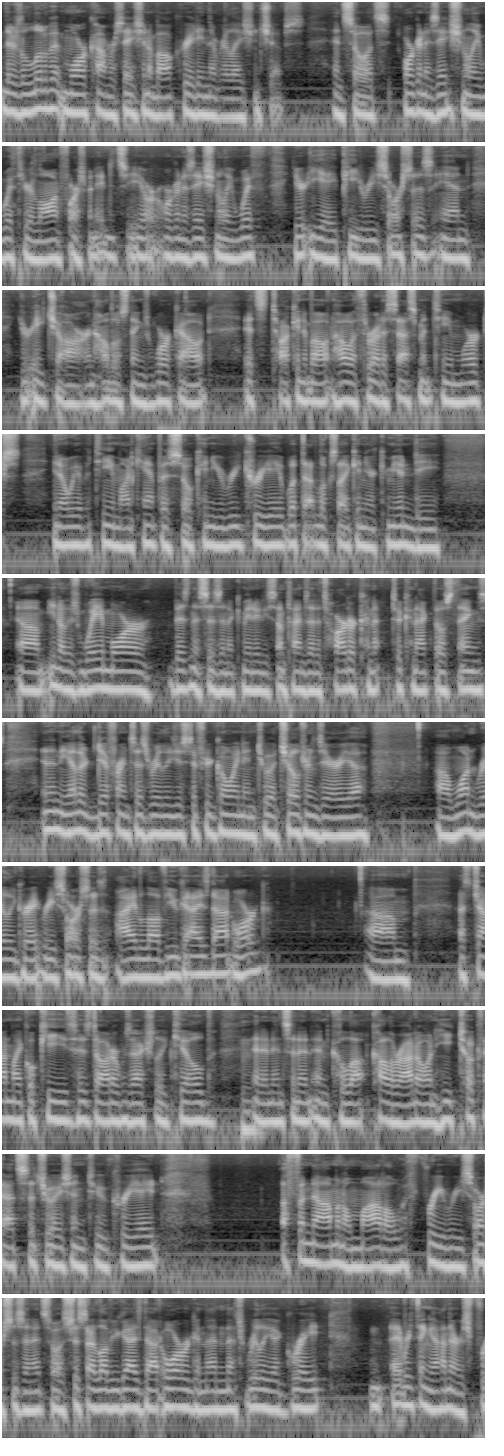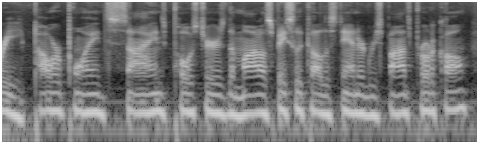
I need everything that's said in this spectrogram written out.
there's a little bit more conversation about creating the relationships. And so it's organizationally with your law enforcement agency or organizationally with your EAP resources and your HR and how those things work out. It's talking about how a threat assessment team works. You know, we have a team on campus, so can you recreate what that looks like in your community? Um, you know, there's way more businesses in a community sometimes that it's harder connect, to connect those things. And then the other difference is really just if you're going into a children's area, uh, one really great resource is iloveyoguys.org. Um, that's John Michael Keyes. His daughter was actually killed mm-hmm. in an incident in Colorado, and he took that situation to create a phenomenal model with free resources in it. So it's just iloveyoguys.org, and then that's really a great. Everything on there is free: PowerPoints, signs, posters. The model is basically called the Standard Response Protocol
